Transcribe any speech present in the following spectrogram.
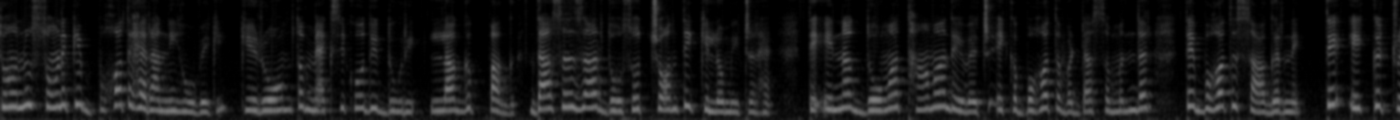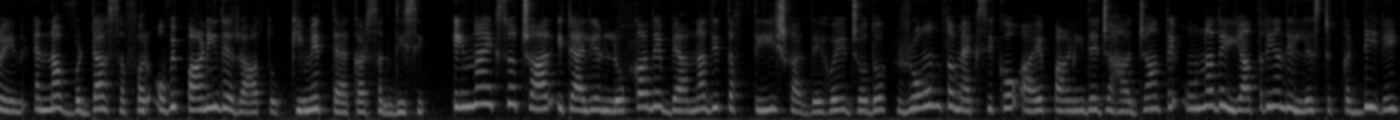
ਤੁਹਾਨੂੰ ਸੁਣ ਕੇ ਬਹੁਤ ਹੈਰਾਨੀ ਹੋਵੇਗੀ ਕਿ ਰੋਮ ਤੋਂ ਮੈਕਸੀਕੋ ਦੀ ਦੂਰੀ ਲਗਭਗ 10234 ਕਿਲੋਮੀਟਰ ਹੈ ਤੇ ਇਹਨਾਂ ਦੋਵਾਂ ਥਾਵਾਂ ਦੇ ਵਿੱਚ ਇੱਕ ਬਹੁਤ ਵੱਡਾ ਸਮੁੰਦਰ ਤੇ ਬਹੁਤ ਸਾਗਰ ਨੇ ਤੇ ਇੱਕ ਟ੍ਰੇਨ ਇੰਨਾ ਵੱਡਾ ਸਫ਼ਰ ਉਹ ਵੀ ਪਾਣੀ ਦੇ ਰਾਹ ਤੋਂ ਕਿਵੇਂ ਤੈਅ ਕਰ ਸਕਦੀ ਸੀ। ਇਨ੍ਹਾਂ 104 ਇਟਾਲੀਅਨ ਲੋਕਾਂ ਦੇ ਬਿਆਨਾਂ ਦੀ ਤਫਤੀਸ਼ ਕਰਦੇ ਹੋਏ ਜਦੋਂ ਰੋਮ ਤੋਂ ਮੈਕਸੀਕੋ ਆਏ ਪਾਣੀ ਦੇ ਜਹਾਜ਼ਾਂ ਤੇ ਉਹਨਾਂ ਦੇ ਯਾਤਰੀਆਂ ਦੀ ਲਿਸਟ ਕੱਢੀ ਗਈ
